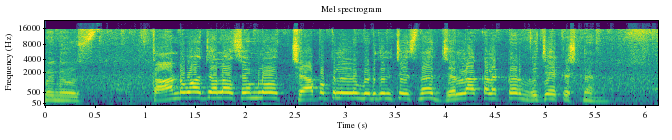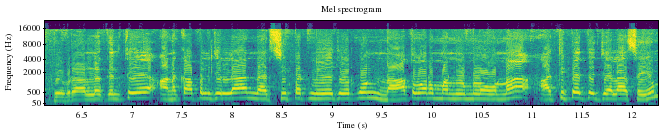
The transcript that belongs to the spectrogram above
న్యూస్. తాండవ జలాశయంలో చేప పిల్లలను విడుదల చేసిన జిల్లా కలెక్టర్ విజయకృష్ణన్. వివరాల్లోకి వెళ్తే అనకాపల్లి జిల్లా నర్సీపట్నం నియోజకవర్గం నాతవరం మండలంలో ఉన్న అతిపెద్ద జలాశయం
